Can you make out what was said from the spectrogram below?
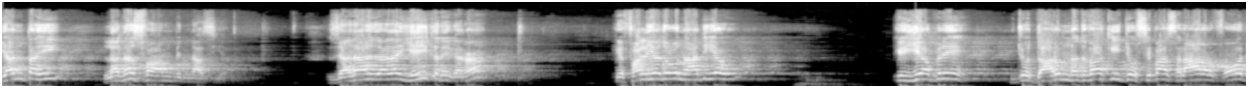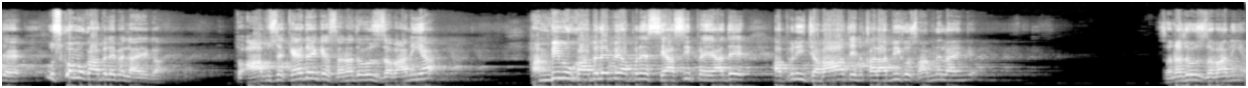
ینتہی لنسفام بن ناسیہ زیادہ سے زیادہ یہی کرے گا نا کہ فل ید نہ دیا ہو کہ یہ اپنے جو دار الدوا کی جو سپا سلار اور فوج ہے، اس کو مقابلے پہ لائے گا۔ تو آپ اسے کہہ دیں کہ سند اس زبانیہ ہم بھی مقابلے پہ اپنے سیاسی پیادے، اپنی جماعت انقلابی کو سامنے لائیں گے۔ سند اس زبانیہ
